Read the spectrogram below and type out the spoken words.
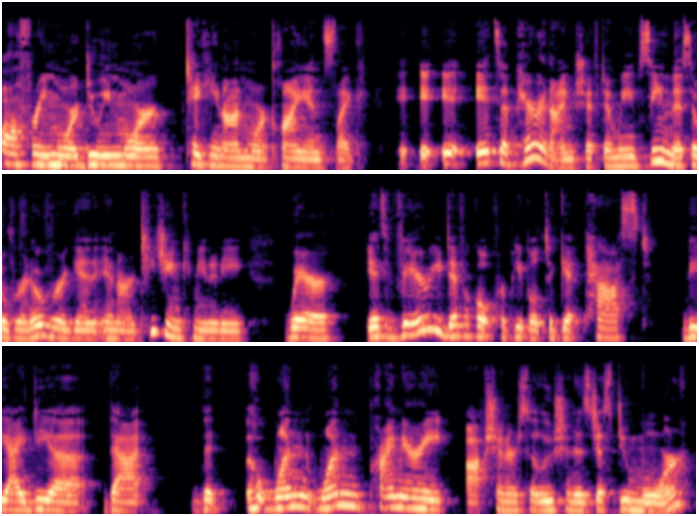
offering more, doing more, taking on more clients. Like it, it, it's a paradigm shift. And we've seen this over and over again in our teaching community where it's very difficult for people to get past the idea that that one one primary option or solution is just do more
